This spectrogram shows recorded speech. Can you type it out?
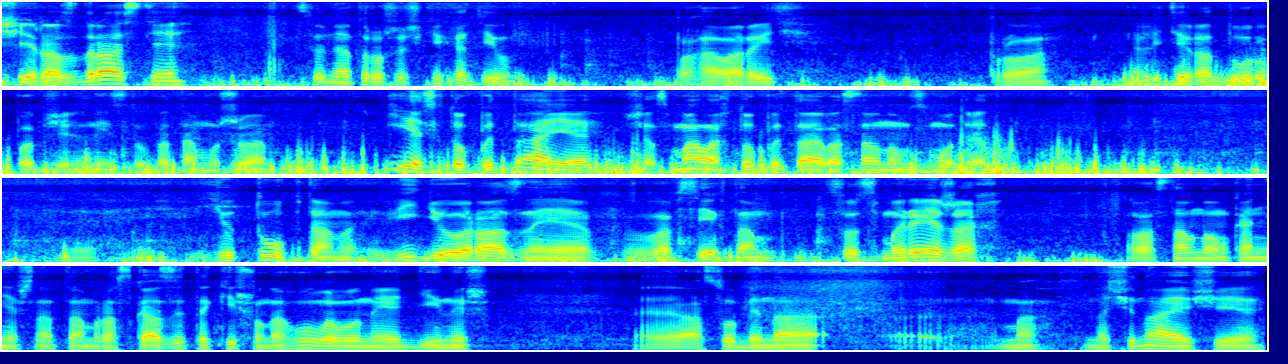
Ще раз здрасте. Сьогодні трошечки хотів поговорити про літературу по бджільництву, тому що є хто питає, зараз мало хто питає, в основному смотрят е, YouTube, там видео разные во всех там соцмережах. В основном, конечно, там рассказы такие, что на голову не оденешь. Е, Особенно е, начинающие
